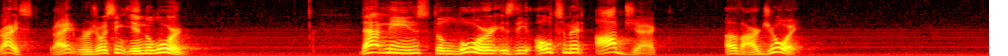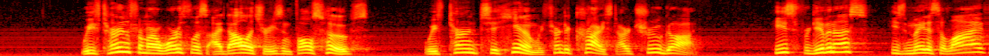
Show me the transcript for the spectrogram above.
Christ, right? We're rejoicing in the Lord. That means the Lord is the ultimate object of our joy. We've turned from our worthless idolatries and false hopes. We've turned to Him. We've turned to Christ, our true God. He's forgiven us, He's made us alive,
